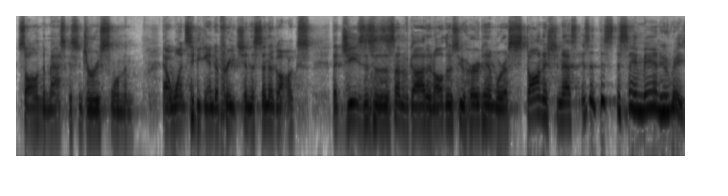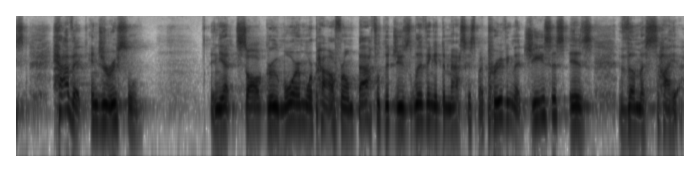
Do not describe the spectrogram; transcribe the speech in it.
Saul in Damascus and Jerusalem. And at once he began to preach in the synagogues that Jesus is the Son of God, and all those who heard him were astonished and asked, Isn't this the same man who raised havoc in Jerusalem? And yet Saul grew more and more powerful and baffled the Jews living in Damascus by proving that Jesus is the Messiah.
